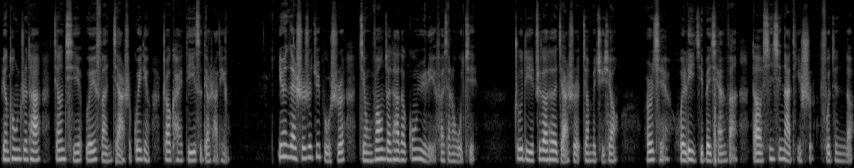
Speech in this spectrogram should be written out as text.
并通知他将其违反假释规定召开第一次调查庭，因为在实施拘捕时，警方在他的公寓里发现了武器。朱迪知道他的假释将被取消，而且会立即被遣返到辛辛那提市附近的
